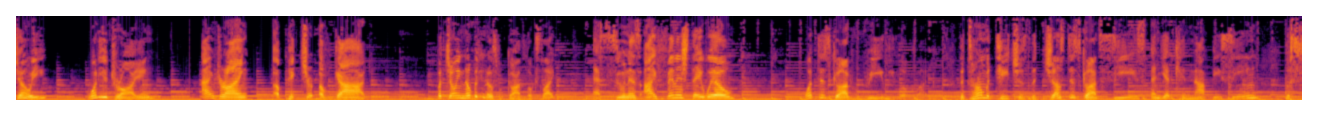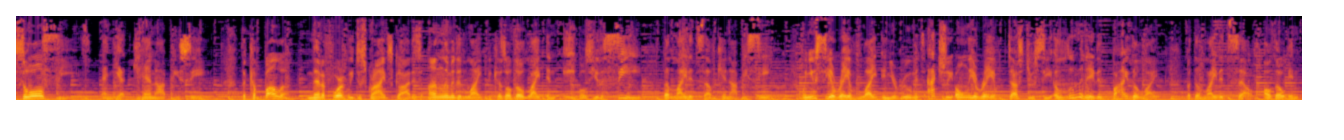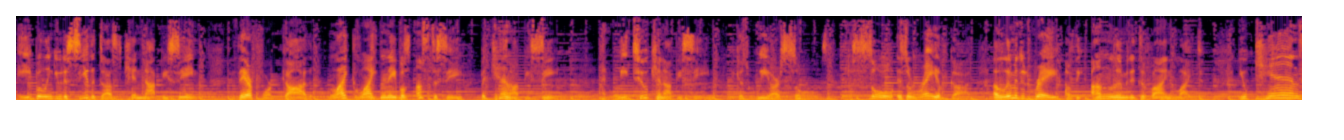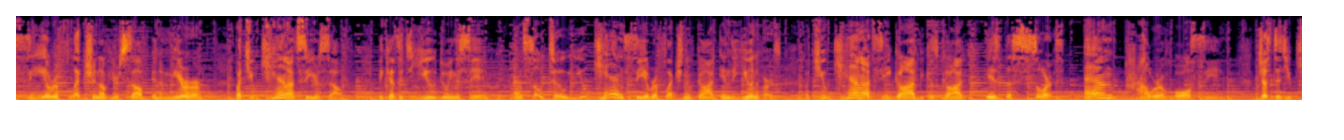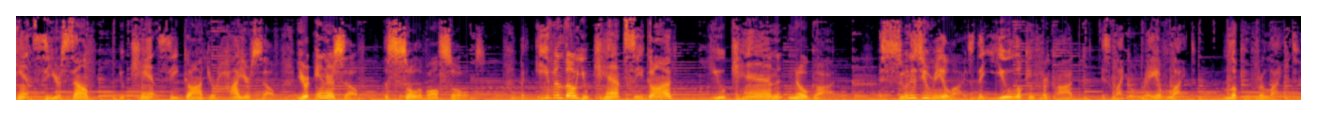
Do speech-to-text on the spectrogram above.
Joey, what are you drawing? I'm drawing a picture of God. But Joey, nobody knows what God looks like. As soon as I finish, they will. What does God really look like? The Talmud teaches that just as God sees and yet cannot be seen, the soul sees and yet cannot be seen. The Kabbalah metaphorically describes God as unlimited light because although light enables you to see, the light itself cannot be seen. When you see a ray of light in your room, it's actually only a ray of dust you see illuminated by the light. But the light itself, although enabling you to see the dust, cannot be seen. Therefore, God, like light, enables us to see, but cannot be seen. And we too cannot be seen because we are souls. A soul is a ray of God, a limited ray of the unlimited divine light. You can see a reflection of yourself in a mirror, but you cannot see yourself because it's you doing the seeing. And so too, you can see a reflection of God in the universe, but you cannot see God because God is the source and power of all seeing. Just as you can't see yourself, you can't see God, your higher self, your inner self, the soul of all souls. But even though you can't see God, you can know God. As soon as you realize that you looking for God is like a ray of light looking for light.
